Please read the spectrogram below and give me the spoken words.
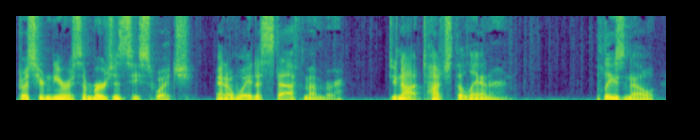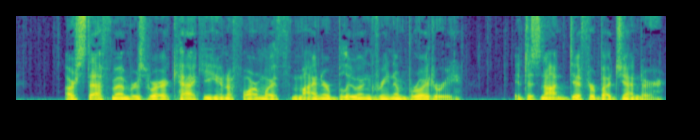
press your nearest emergency switch and await a staff member. Do not touch the lantern. Please note, our staff members wear a khaki uniform with minor blue and green embroidery. It does not differ by gender.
